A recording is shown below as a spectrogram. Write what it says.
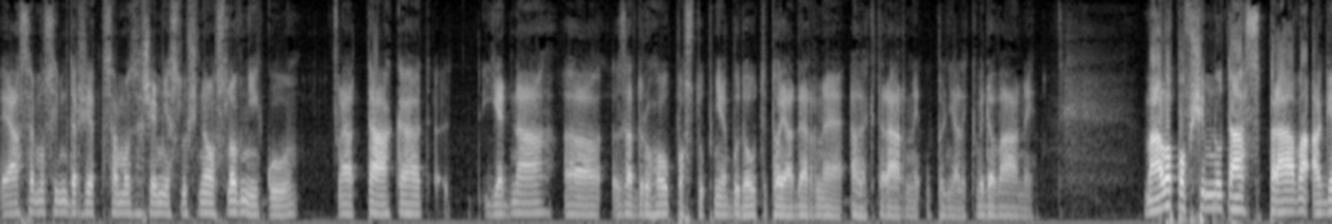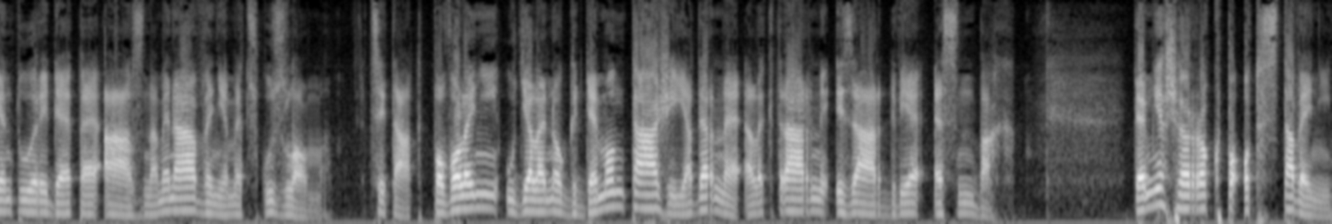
já se musím držet samozřejmě slušného slovníku, tak jedna za druhou postupně budou tyto jaderné elektrárny úplně likvidovány. Málo povšimnutá zpráva agentury DPA znamená v Německu zlom. Citát. Povolení uděleno k demontáži jaderné elektrárny Izár 2 Essenbach. Téměř rok po odstavení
